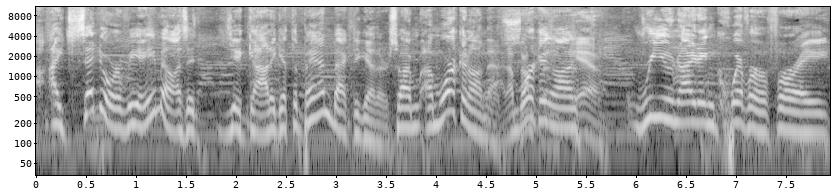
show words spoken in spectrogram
I I said to her via email, I said, "You got to get the band back together." So I'm I'm working on that. I'm working on yeah. reuniting Quivvver for a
